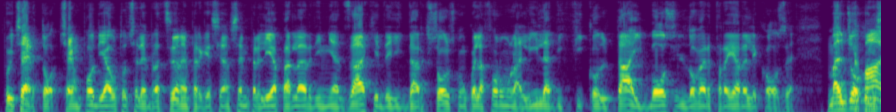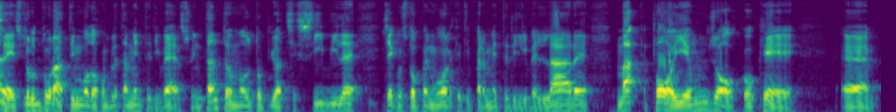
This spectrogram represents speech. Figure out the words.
Poi certo c'è un po' di autocelebrazione perché siamo sempre lì a parlare di Miyazaki e degli Dark Souls con quella formula lì, la difficoltà, i boss, il dover traiare le cose, ma il gioco in sé è strutturato in modo completamente diverso, intanto è molto più accessibile, c'è questo open world che ti permette di livellare, ma poi è un gioco che... Eh,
